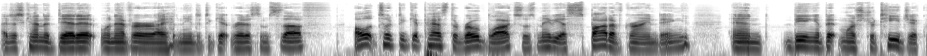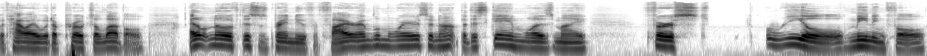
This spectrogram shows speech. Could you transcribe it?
I just kind of did it whenever I needed to get rid of some stuff. All it took to get past the roadblocks was maybe a spot of grinding and being a bit more strategic with how I would approach a level. I don't know if this was brand new for Fire Emblem Warriors or not, but this game was my first real meaningful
